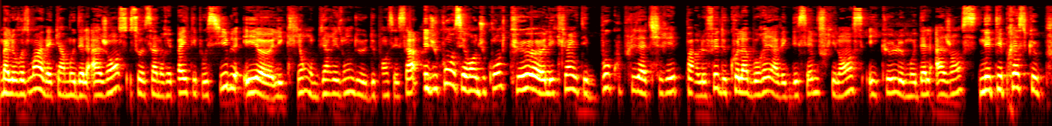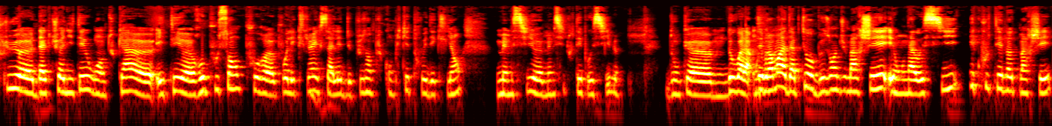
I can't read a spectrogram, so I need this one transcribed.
Malheureusement, avec un modèle agence, ça, n'aurait pas été possible et euh, les clients ont bien raison de, de, penser ça. Et du coup, on s'est rendu compte que euh, les clients étaient beaucoup plus attirés par le fait de collaborer avec des CM freelance et que le modèle agence n'était presque plus euh, d'actualité ou en tout cas était repoussant pour pour les clients et que ça allait être de plus en plus compliqué de trouver des clients, même si même si tout est possible. Donc, donc voilà, on s'est vraiment adapté aux besoins du marché et on a aussi écouté notre marché.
